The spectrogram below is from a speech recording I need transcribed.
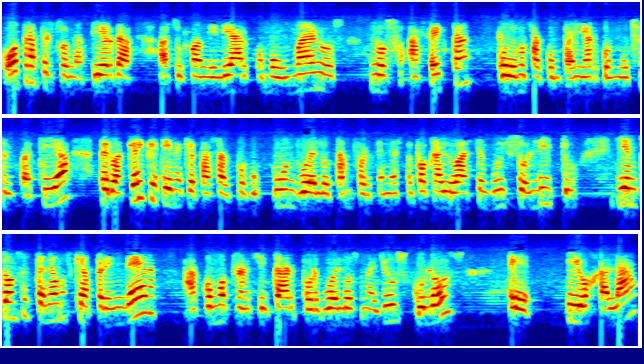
otra persona pierda a su familiar como humanos nos afecta, podemos acompañar con mucha empatía, pero aquel que tiene que pasar por un duelo tan fuerte en esta época lo hace muy solito y entonces tenemos que aprender a cómo transitar por duelos mayúsculos eh, y ojalá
